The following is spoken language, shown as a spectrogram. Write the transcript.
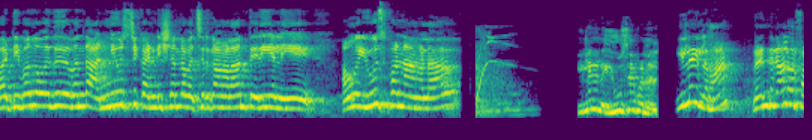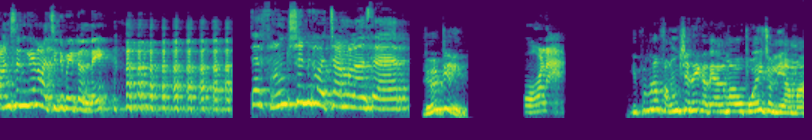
பட் இவங்க வந்து இதை வந்து அன்யூஸ்டு கண்டிஷன்ல வச்சிருக்காங்களான்னு தெரியலையே. அவங்க யூஸ் பண்ணாங்களா? இல்ல இல்ல யூஸே பண்ணல. இல்ல இல்லம்மா ரெண்டு நாள் ஒரு ஃபங்க்ஷனுக்கே நான் வச்சுட்டு போயிட்டு வந்தேன். சார் ஃபங்க்ஷனுக்கு வச்சாங்களா சார்? திருட்டி போடா. இப்ப ஃபங்க்ஷனே கிடையாதுமா அவ போய் சொல்லியாமா?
